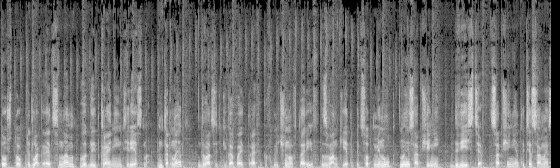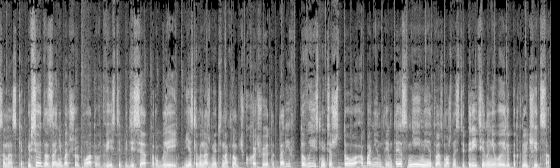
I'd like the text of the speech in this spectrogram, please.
то, что предлагается нам, выглядит крайне интересно. Интернет, 20 гигабайт трафика включено в тариф, звонки это 500 минут, ну и сообщений 200. Сообщения это те самые смс -ки. И все это за небольшую плату в 250 рублей. Если вы нажмете на кнопочку «Хочу этот тариф», то выясните, что абоненты МТС не имеют возможности перейти на него или подключиться.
